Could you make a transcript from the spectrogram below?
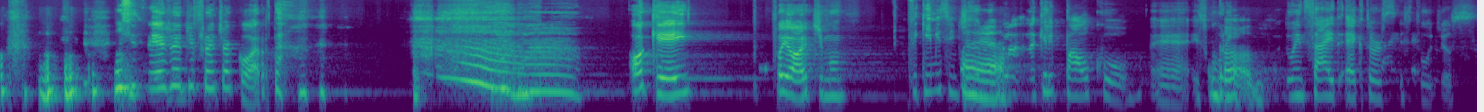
que seja de frente à corda. ok, foi ótimo. Fiquei me sentindo é. naquele palco é, escuro do... do Inside Actors Studios.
